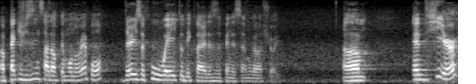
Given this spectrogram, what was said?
uh, packages inside of the monorepo, there is a cool way to declare this dependency I'm going to show you. Um, and here,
